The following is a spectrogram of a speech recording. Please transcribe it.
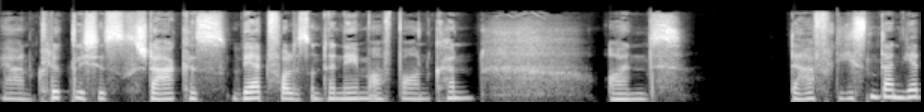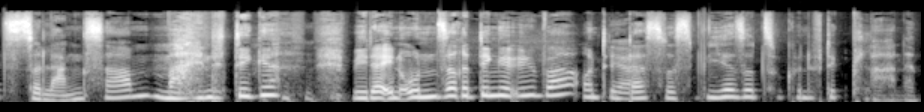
ja ein glückliches, starkes, wertvolles Unternehmen aufbauen können. Und da fließen dann jetzt so langsam meine Dinge wieder in unsere Dinge über und in ja. das, was wir so zukünftig planen.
